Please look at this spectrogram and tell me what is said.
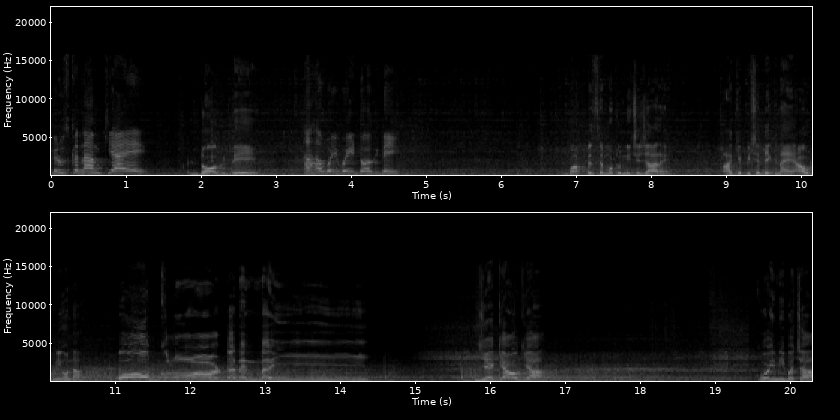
फिर उसका नाम क्या है? Dog day. हाँ हाँ वही वही डॉग डे। वापस से मोटू नीचे जा रहे हैं। आगे पीछे देखना है आउट नहीं होना। ओ गॉड नहीं ये क्या हो गया? कोई नहीं बचा।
